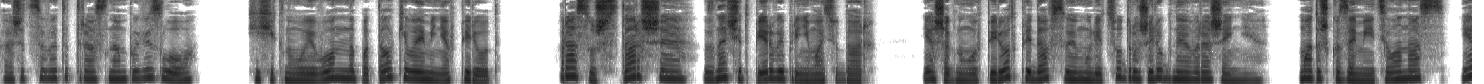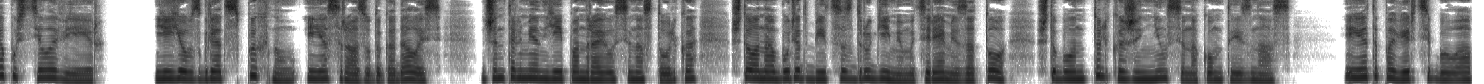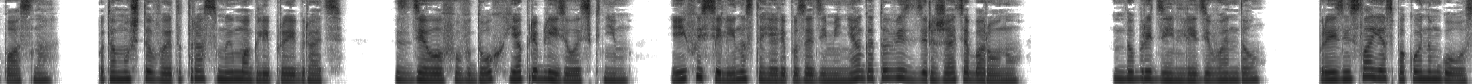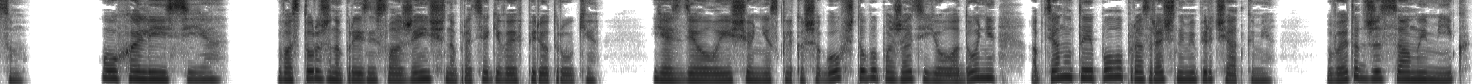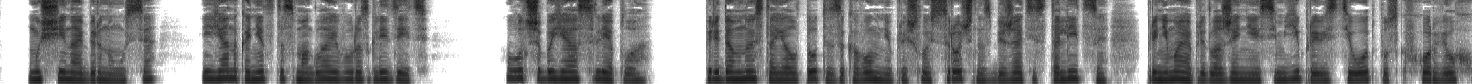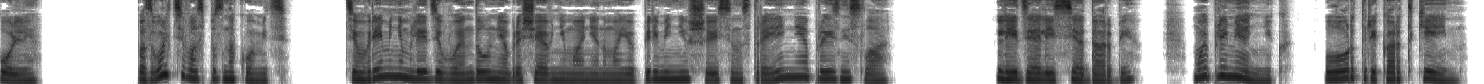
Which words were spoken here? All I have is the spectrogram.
«Кажется, в этот раз нам повезло», — хихикнула Ивонна, подталкивая меня вперед. «Раз уж старшая, значит, первый принимать удар». Я шагнула вперед, придав своему лицу дружелюбное выражение. Матушка заметила нас и опустила веер. Ее взгляд вспыхнул, и я сразу догадалась, Джентльмен ей понравился настолько, что она будет биться с другими матерями за то, чтобы он только женился на ком-то из нас. И это, поверьте, было опасно, потому что в этот раз мы могли проиграть. Сделав вдох, я приблизилась к ним. Ив и Селина стояли позади меня, готовясь держать оборону. «Добрый день, леди Вендел», — произнесла я спокойным голосом. «Ох, Алисия!» — восторженно произнесла женщина, протягивая вперед руки. Я сделала еще несколько шагов, чтобы пожать ее ладони, обтянутые полупрозрачными перчатками. В этот же самый миг мужчина обернулся, и я наконец-то смогла его разглядеть. Лучше бы я ослепла. Передо мной стоял тот, из-за кого мне пришлось срочно сбежать из столицы, принимая предложение семьи провести отпуск в Хорвилл-Холли. «Позвольте вас познакомить». Тем временем леди Уэндалл, не обращая внимания на мое переменившееся настроение, произнесла. «Леди Алисия Дарби, мой племянник, лорд Рикард Кейн».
